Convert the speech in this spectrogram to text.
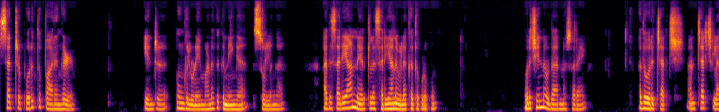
சற்று பொறுத்து பாருங்கள் என்று உங்களுடைய மனதுக்கு நீங்கள் சொல்லுங்கள் அது சரியான நேரத்தில் சரியான விளக்கத்தை கொடுக்கும். ஒரு சின்ன உதாரணம் சொல்கிறேன் அது ஒரு சர்ச். அந்த சர்ச்சில்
